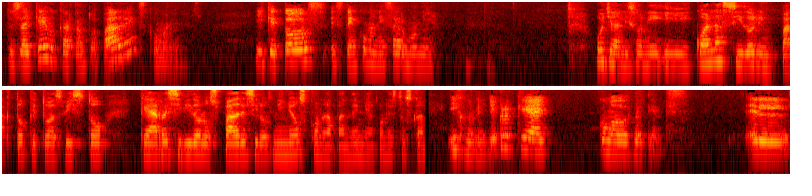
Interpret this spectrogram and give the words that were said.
Entonces hay que educar tanto a padres como a niños y que todos estén como en esa armonía. Oye, Alison, ¿y, ¿y cuál ha sido el impacto que tú has visto que han recibido los padres y los niños con la pandemia, con estos cambios? Híjole, yo creo que hay como dos vertientes. El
